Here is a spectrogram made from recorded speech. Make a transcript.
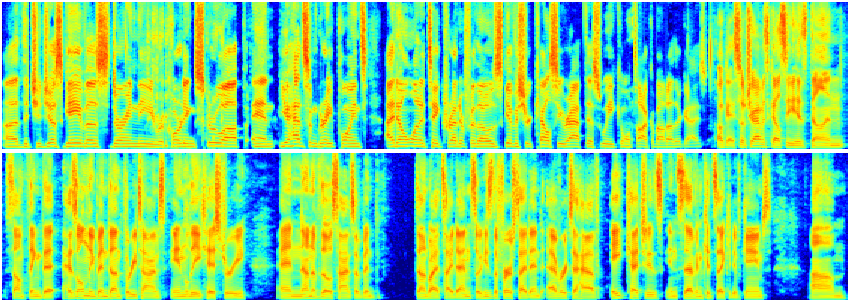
uh, that you just gave us during the recording screw up, and you had some great points. I don't want to take credit for those. Give us your Kelce rap this week, and we'll talk about other guys. Okay, so Travis Kelce has done something that has only been done three times in league history, and none of those times have been done by a tight end. So he's the first tight end ever to have eight catches in seven consecutive games. Um,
